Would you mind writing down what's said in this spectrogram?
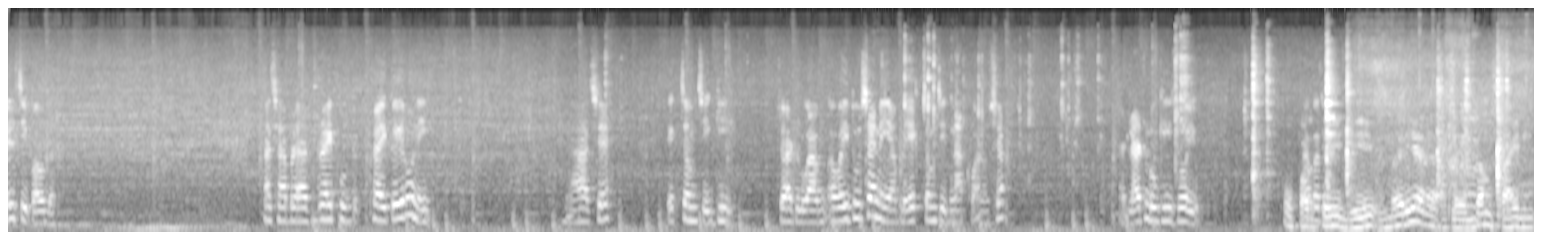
એલચી પાવડર. આ આપણે આ ડ્રાય ફ્રૂટ ફ્રાય કર્યું ને. આ છે એક ચમચી ઘી. જો આટલું આ વૈધું છે ને એ આપણે એક ચમચી જ નાખવાનું છે. એટલે આટલું ઘી જોયું. ઉપરથી ઘી ઉમેરીએ ને એટલે એકદમ શાઇનિંગ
